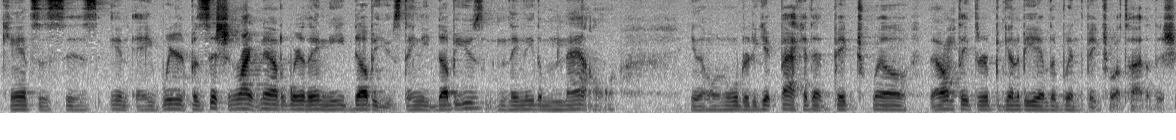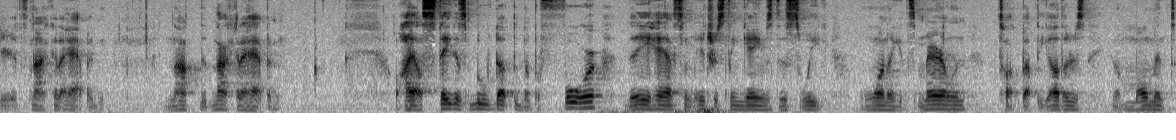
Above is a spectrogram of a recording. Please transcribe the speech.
Kansas is in a weird position right now to where they need W's. They need W's, and they need them now you know, in order to get back at that Big 12. I don't think they're going to be able to win the Big 12 title this year. It's not going to happen. Not not going to happen. Ohio State has moved up to number four. They have some interesting games this week. One against Maryland. talk about the others in a moment.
